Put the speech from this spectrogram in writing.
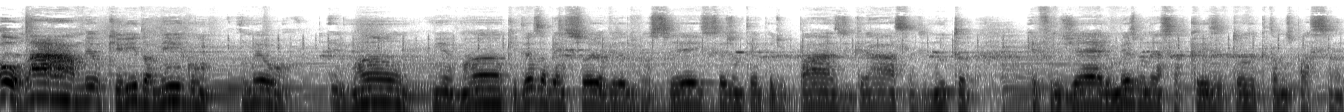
Olá, meu querido amigo, meu irmão, minha irmã, que Deus abençoe a vida de vocês, que seja um tempo de paz, de graça, de muito refrigério, mesmo nessa crise toda que estamos passando.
